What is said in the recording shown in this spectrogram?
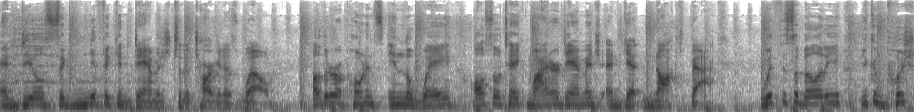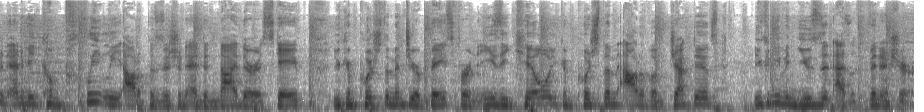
and deal significant damage to the target as well. Other opponents in the way also take minor damage and get knocked back. With this ability, you can push an enemy completely out of position and deny their escape. You can push them into your base for an easy kill. You can push them out of objectives. You can even use it as a finisher.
